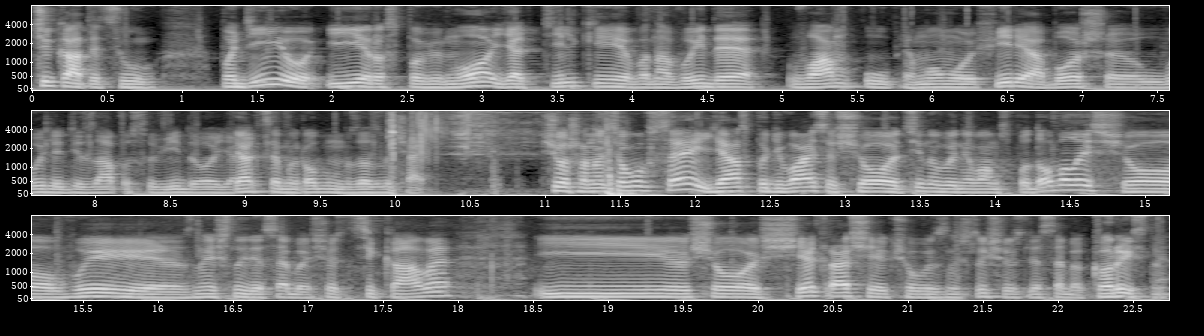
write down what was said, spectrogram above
чекати цю подію і розповімо, як тільки вона вийде вам у прямому ефірі або ж е, у вигляді запису відео, як це ми робимо зазвичай. Що ж, а на цьому все. Я сподіваюся, що ці новини вам сподобались, що ви знайшли для себе щось цікаве. І що ще краще, якщо ви знайшли щось для себе корисне.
